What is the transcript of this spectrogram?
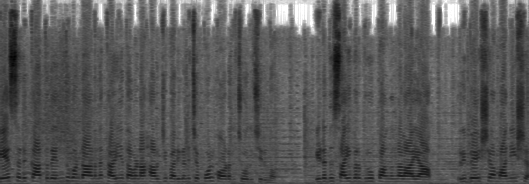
കേസെടുക്കാത്തത് എന്തുകൊണ്ടാണെന്ന് കഴിഞ്ഞ തവണ ഹർജി പരിഗണിച്ചപ്പോൾ കോടതി ചോദിച്ചിരുന്നു. ഇടത് സൈബർ ഗ്രൂപ്പ് അംഗങ്ങളായ റിബേഷ മനീഷ്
